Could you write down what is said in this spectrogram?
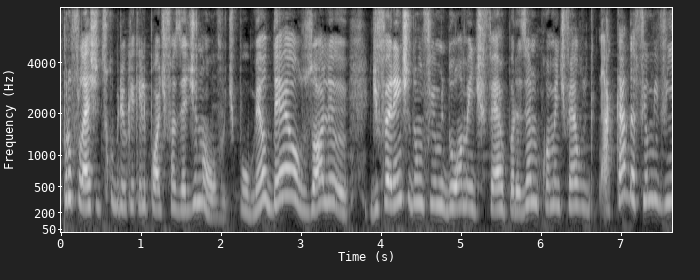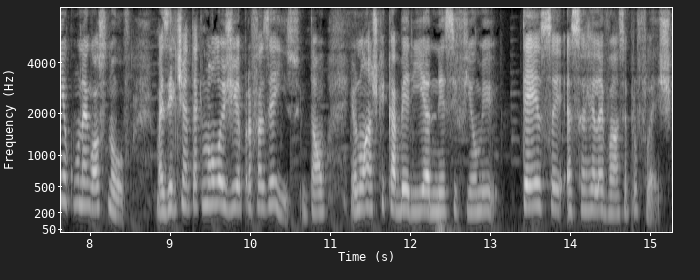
pro Flash descobrir o que, que ele pode fazer de novo. Tipo, meu Deus, olha, diferente de um filme do Homem de Ferro, por exemplo, o Homem de Ferro, a cada filme vinha com um negócio novo. Mas ele tinha tecnologia pra fazer isso. Então, eu não acho que caberia nesse filme ter essa, essa relevância pro Flash.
